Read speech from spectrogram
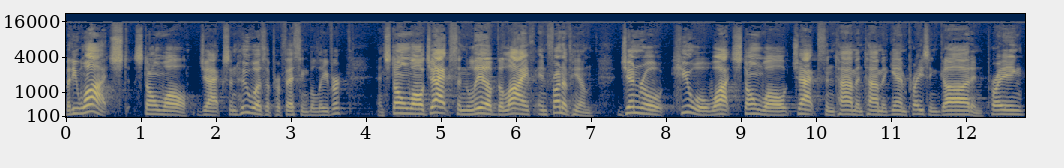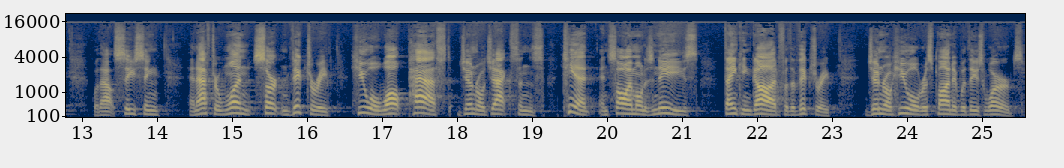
But he watched Stonewall Jackson, who was a professing believer, and Stonewall Jackson lived the life in front of him. General Ewell watched Stonewall Jackson time and time again, praising God and praying without ceasing. And after one certain victory, Ewell walked past General Jackson's tent and saw him on his knees, thanking God for the victory. General Ewell responded with these words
